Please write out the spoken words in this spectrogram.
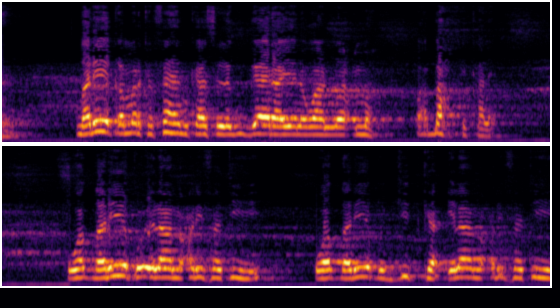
dariiqa marka fahamkaas lagu gaaraayona waa noocma waa baxi kale. Waariiqu ilaa macrifatihi waariiqu jidka ilaa macrifatihi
